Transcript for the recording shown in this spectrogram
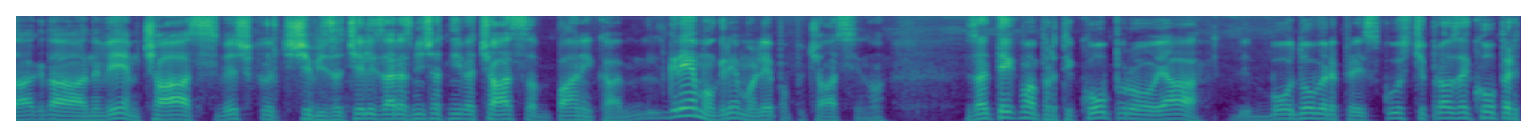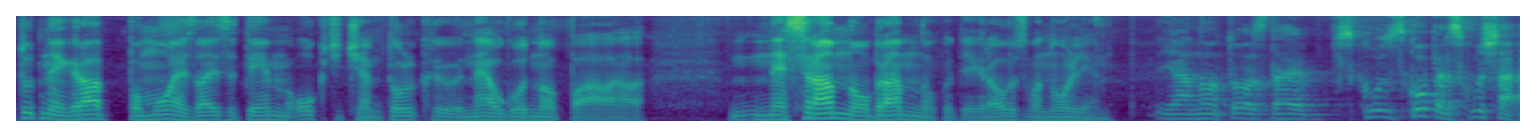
Tako da ne vem, čas, veš, ko, če bi začeli zdaj razmišljati, ni več časa, panika. Gremo, gremo lepo počasi. No. Zdaj tekma proti Kopru, ja, bo dober preizkus, čeprav zdaj Koper tudi ne igra, po moje, zdaj z tem Okčičem, toliko neugodno, pa nesramno obrambno, kot je igral z Vanoljem. Ja, no, to zdaj sku, skoper skuša.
